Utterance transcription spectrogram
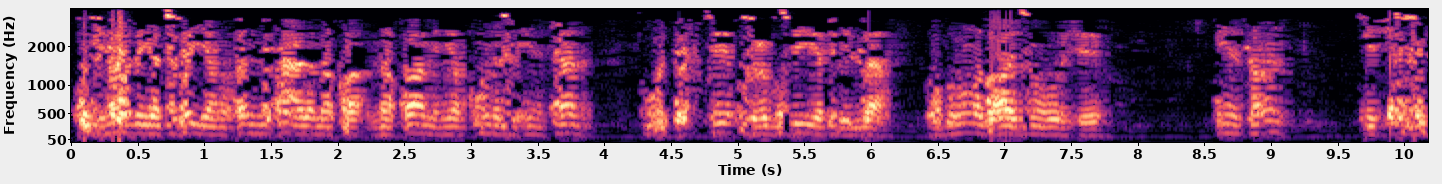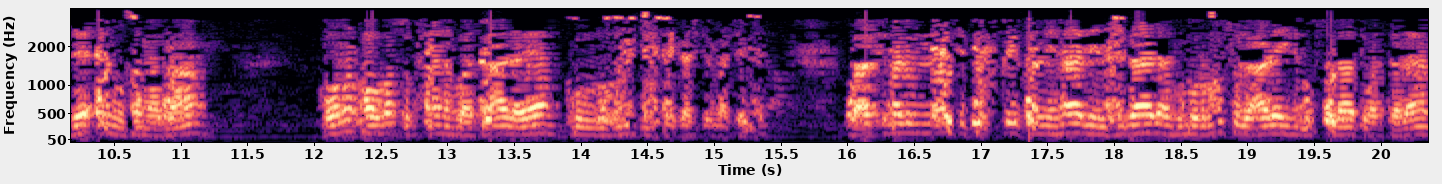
وبهذا يتبين أن أعلى مقام يكون للإنسان هو تحقيق العبودية لله billah ve bununla da ayrısını olur ki insanın içerisinde en uzun adam onun Allah subhanahu ve teala'ya kulluğunu gerçekleştirmesidir. وأكمل الناس تحقيقا لهذه العبادة هم الرسل عليهم الصلاة والسلام.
